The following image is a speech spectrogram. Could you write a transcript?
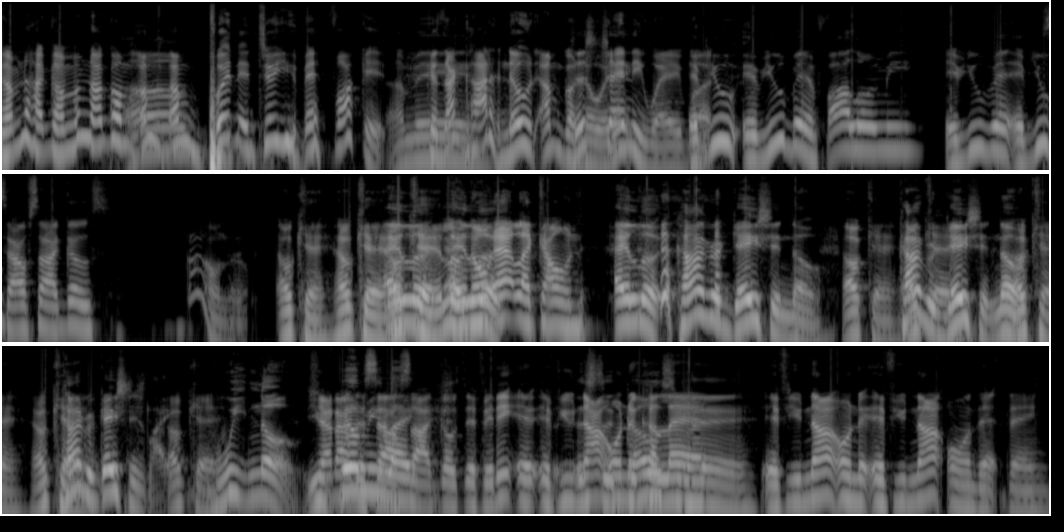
I'm not gonna I'm not gonna I'm, I'm Um, putting it to you, man. Fuck it. I mean, Cause I gotta know. I'm gonna know it anyway. But if you if you been following me, if you've been if you Southside Ghost. I don't know. Okay, okay, Hey, okay. look, Look, hey, don't look. act like I don't. hey, look, congregation no. Okay, Congregation no. Okay, okay. Congregation is like Okay. we know. You Shout feel out to me? Southside like Ghost. If it ain't, if, you're not on the Ghost, collab, man. if you're not on the, if you're not on that thing,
